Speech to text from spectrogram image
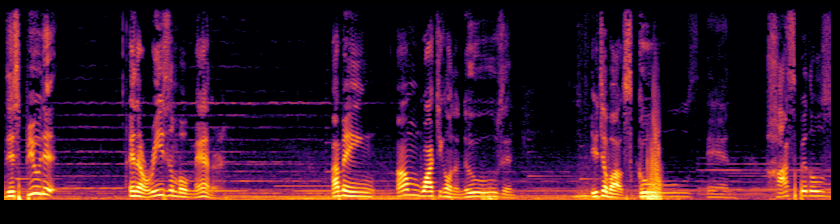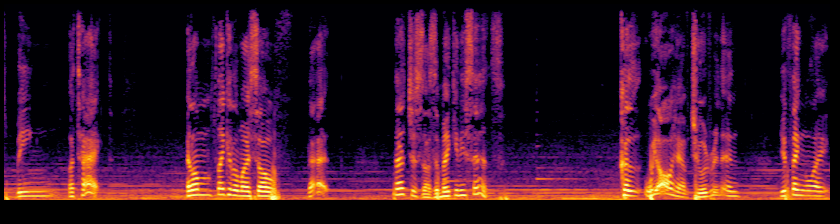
Dispute it in a reasonable manner. I mean, I'm watching on the news and you talk about schools and hospitals being attacked. And I'm thinking to myself, that that just doesn't make any sense. Cause we all have children, and you think like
